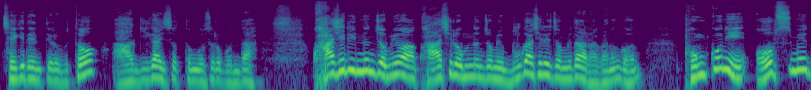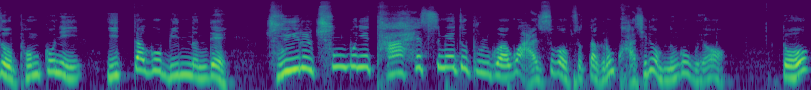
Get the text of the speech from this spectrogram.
제기된 때로부터 악의가 있었던 것으로 본다. 과실 있는 점유와 과실 없는 점유, 무과실의 점유다라고 하는 건 본권이 없음에도 본권이 있다고 믿는데 주의를 충분히 다 했음에도 불구하고 알 수가 없었다. 그럼 과실이 없는 거고요. 또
